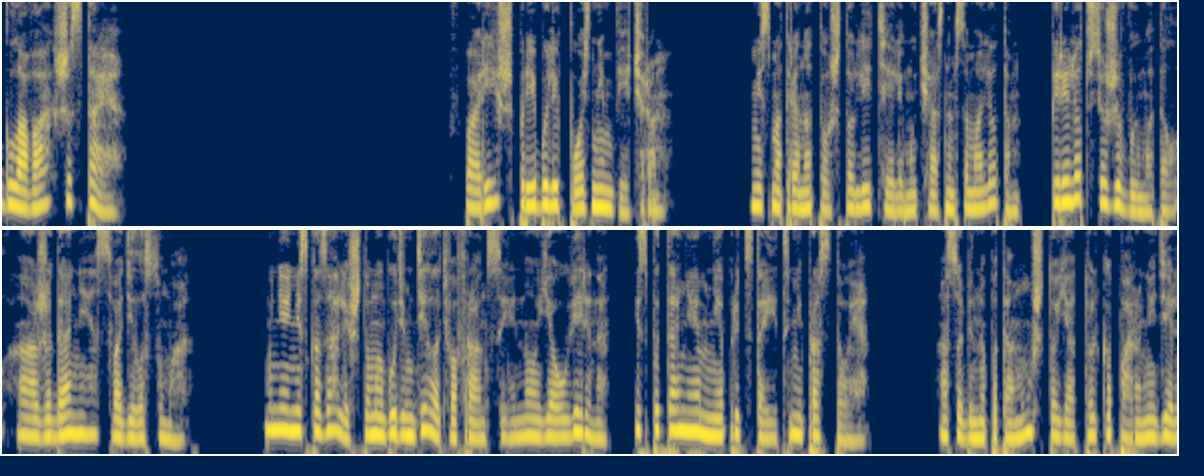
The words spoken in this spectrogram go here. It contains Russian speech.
Глава шестая. В Париж прибыли поздним вечером. Несмотря на то, что летели мы частным самолетом, перелет все же вымотал, а ожидание сводило с ума. Мне не сказали, что мы будем делать во Франции, но я уверена, испытание мне предстоит непростое. Особенно потому, что я только пару недель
